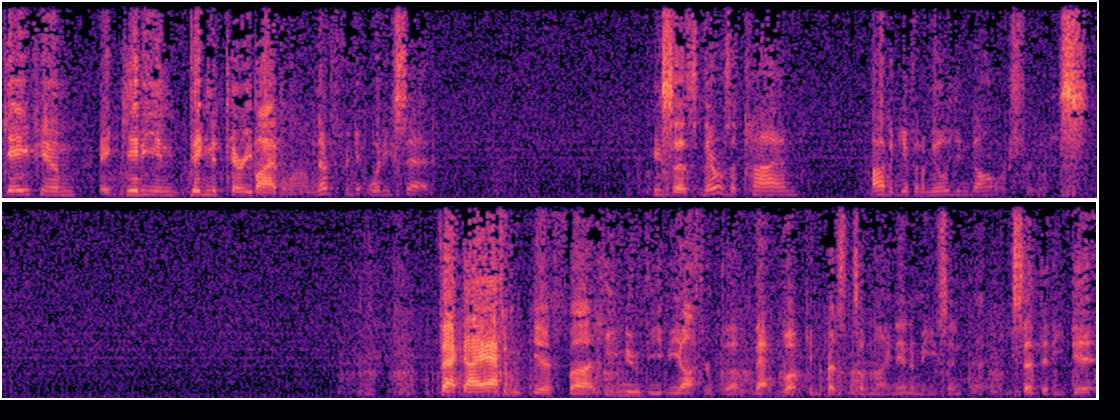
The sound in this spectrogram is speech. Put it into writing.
gave him a Gideon Dignitary Bible. I'll never forget what he said. He says, there was a time I would have given a million dollars for this. In fact, I asked him if uh, he knew the, the author of that book, In the Presence of Mine Enemies, and uh, he said that he did.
